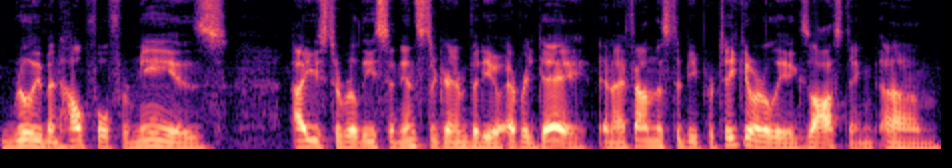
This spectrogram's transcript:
really been helpful for me is I used to release an Instagram video every day, and I found this to be particularly exhausting. Um,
